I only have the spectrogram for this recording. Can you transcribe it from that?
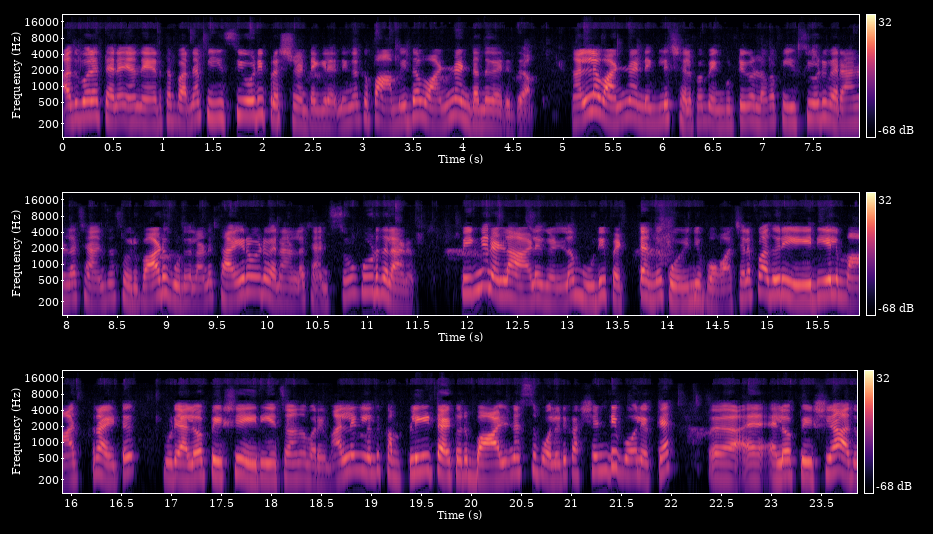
അതുപോലെ തന്നെ ഞാൻ നേരത്തെ പറഞ്ഞ പി സി ഒ ഡി പ്രശ്നം ഉണ്ടെങ്കിൽ നിങ്ങൾക്ക് ഇപ്പോൾ അമിത വണ്ണം ഉണ്ടെന്ന് കരുതുക. നല്ല വണ്ണം ഉണ്ടെങ്കിൽ ചിലപ്പോൾ പെൺകുട്ടികളിലൊക്കെ പി സി ഒ ഡി വരാനുള്ള ചാൻസസ് ഒരുപാട് കൂടുതലാണ്. തൈറോയിഡ് വരാനുള്ള ചാൻസസും കൂടുതലാണ്. അപ്പൊ ഇങ്ങനെയുള്ള ആളുകളിൽ മുടി പെട്ടെന്ന് കൊഴിഞ്ഞു പോകാം. ചിലപ്പോൾ അതൊരു ഏരിയയിൽ മാത്രമായിട്ട് മുടി അലോപേഷ്യ ഏരിയച്ച എന്ന് പറയും. അല്ലെങ്കിൽ അത് കംപ്ലീറ്റ് ആയിട്ട് ഒരു ബാൾനെസ് പോലെ ഒരു കഷണ്ടി പോലെയൊക്കെ അലോപേഷ്യ അത്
